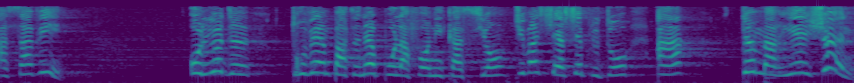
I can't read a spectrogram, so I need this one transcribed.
à sa vie. Au lieu de trouver un partenaire pour la fornication, tu vas chercher plutôt à te marier jeune.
